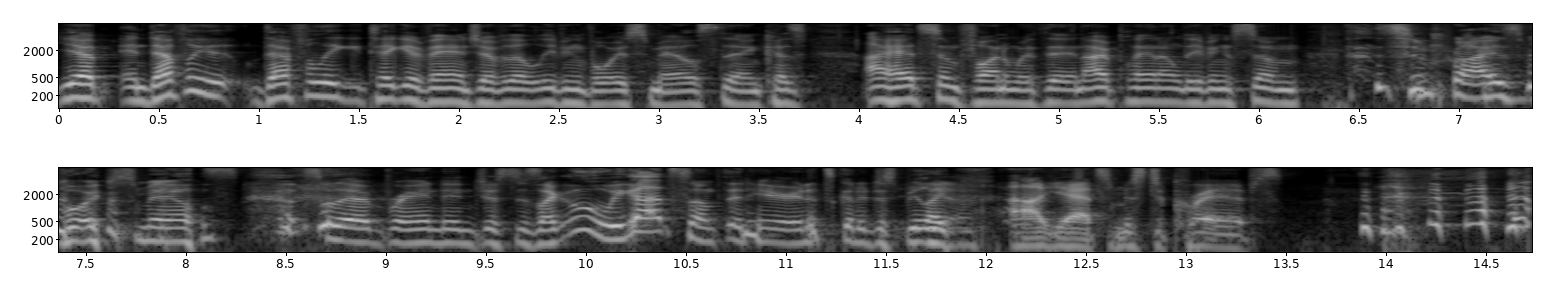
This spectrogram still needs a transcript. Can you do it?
Yep, and definitely definitely take advantage of the leaving voicemails thing because I had some fun with it, and I plan on leaving some surprise voicemails so that Brandon just is like, "Ooh, we got something here," and it's gonna just be like, "Ah, yeah, it's Mr. Krabs."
